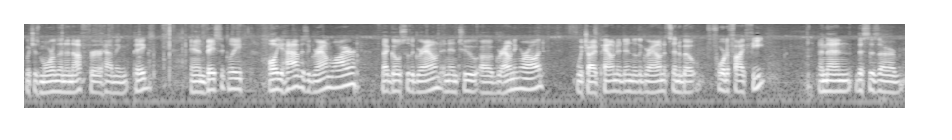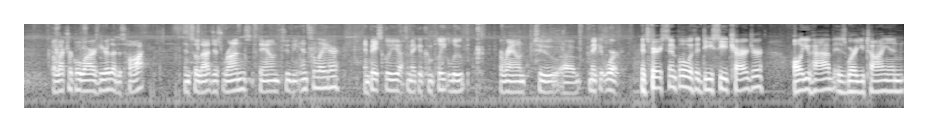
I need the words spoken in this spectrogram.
which is more than enough for having pigs. And basically, all you have is a ground wire that goes to the ground and into a grounding rod, which I pounded into the ground. It's in about 4 to 5 feet. And then this is our electrical wire here that is hot and so that just runs down to the insulator and basically you have to make a complete loop around to uh, make it work. It's very simple with a DC charger. All you have is where you tie in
